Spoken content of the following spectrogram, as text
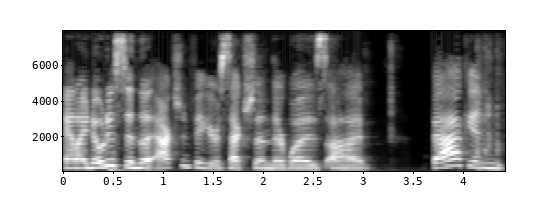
and I noticed in the action figure section there was uh, back in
